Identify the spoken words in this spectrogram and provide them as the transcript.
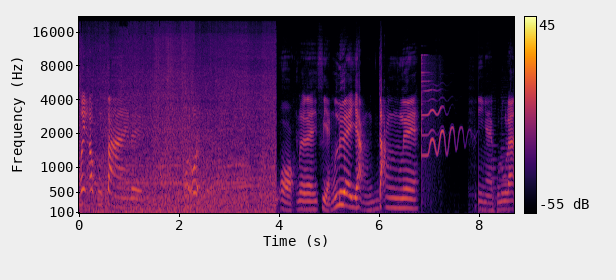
เฮ้ยเอากูตายเลยโอ๊ยโอ๊ยกูออกเลยเสียงเลื่อยอย่างดังเลย นี่ไงกูรู้ละ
